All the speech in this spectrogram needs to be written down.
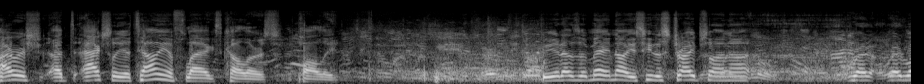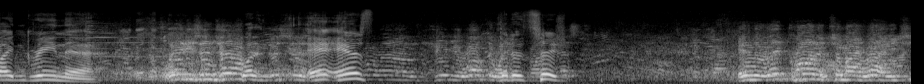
Irish, uh, actually Italian flags colors, Paulie. Be it as it may, no, you see the stripes on uh, red, red, white, and green there. Ladies and gentlemen, this is here's the decision. In the red corner to my right,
